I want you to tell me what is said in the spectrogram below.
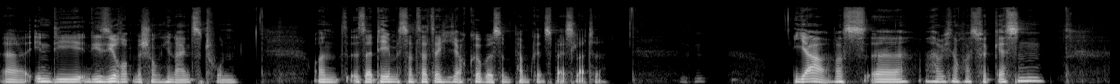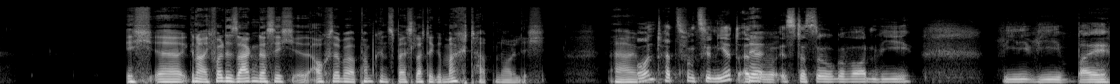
äh, in die in die Sirupmischung hineinzutun. Und seitdem ist dann tatsächlich auch Kürbis im Pumpkin Spice Latte. Mhm. Ja, was äh, habe ich noch was vergessen? Ich äh, genau, ich wollte sagen, dass ich äh, auch selber Pumpkin Spice Latte gemacht habe neulich. Ähm, Und hat's funktioniert? Also der, ist das so geworden wie wie wie bei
